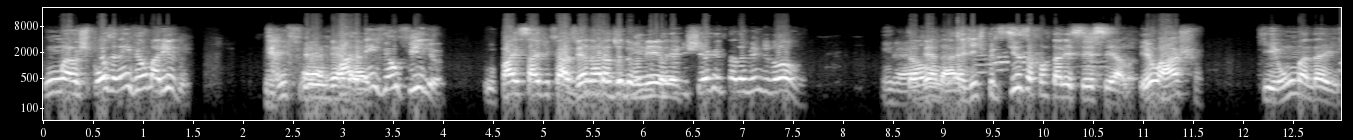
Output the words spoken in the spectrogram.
uma esposa nem vê o marido. Um, é, um pai nem vê o filho. O pai sai de casa vê na hora tá de dormir. Quando né? ele chega, ele está dormindo de novo. É então, é a gente precisa fortalecer esse elo. Eu acho que uma das,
